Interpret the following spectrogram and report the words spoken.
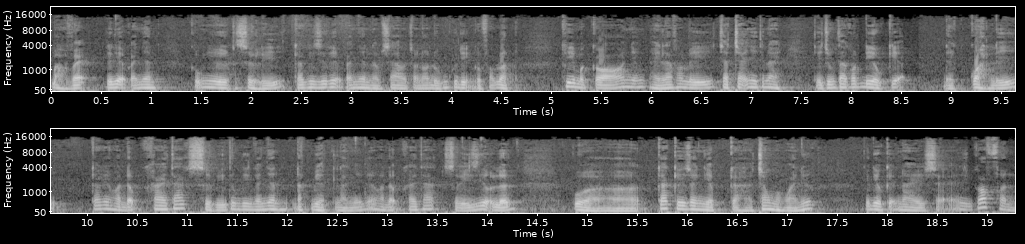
bảo vệ dữ liệu cá nhân cũng như xử lý các cái dữ liệu cá nhân làm sao cho nó đúng quy định của pháp luật khi mà có những hành lang pháp lý chặt chẽ như thế này thì chúng ta có điều kiện để quản lý các cái hoạt động khai thác xử lý thông tin cá nhân đặc biệt là những cái hoạt động khai thác xử lý dữ liệu lớn của các cái doanh nghiệp cả trong và ngoài nước. Cái điều kiện này sẽ góp phần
